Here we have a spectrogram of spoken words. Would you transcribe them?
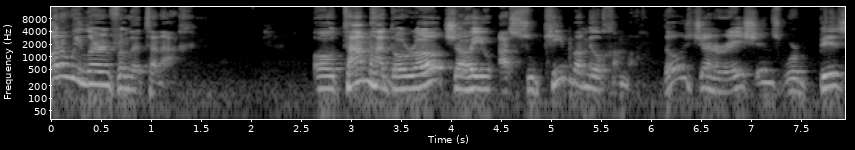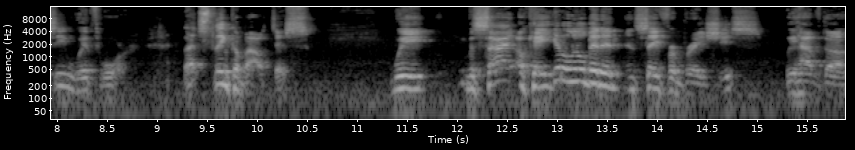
What do we learn from the Tanakh? Otam hadorot shahayu asukim b'milchama. Those generations were busy with war. Let's think about this. We beside okay, you get a little bit in, in Sefer Breshis. We have the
